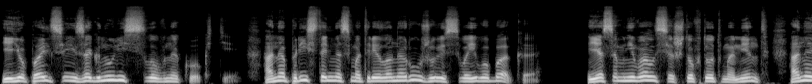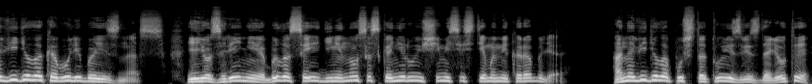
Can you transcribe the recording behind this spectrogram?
Ее пальцы изогнулись, словно когти. Она пристально смотрела наружу из своего бака. Я сомневался, что в тот момент она видела кого-либо из нас. Ее зрение было соединено со сканирующими системами корабля. Она видела пустоту и звездолеты,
